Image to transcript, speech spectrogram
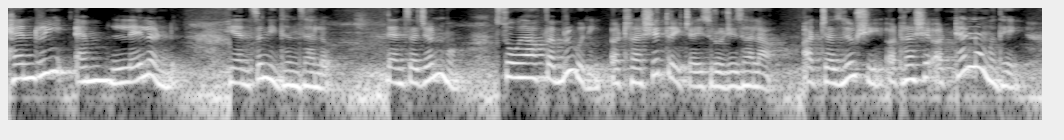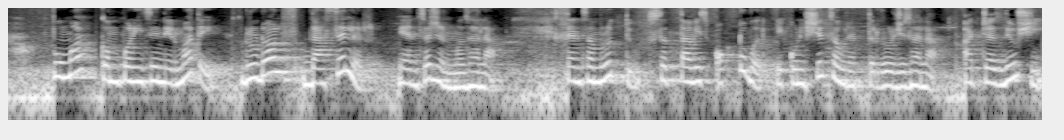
हेनरी एम लेलंड यांचं निधन झालं. त्यांचा जन्म सोळा फेब्रुवारी अठराशे त्रेचाळीस रोजी झाला. आजच्याच दिवशी अठराशे अठ्ठ्याण्णवमध्ये पुमा कंपनीचे निर्माते रुडॉल्फ दासेलर यांचा जन्म झाला. त्यांचा मृत्यू सत्तावीस ऑक्टोबर एकोणीसशे चौऱ्याहत्तर रोजी झाला. आजच्याच दिवशी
